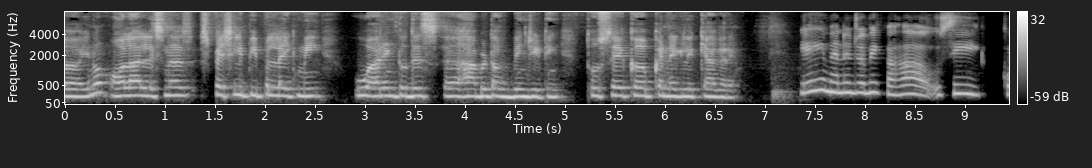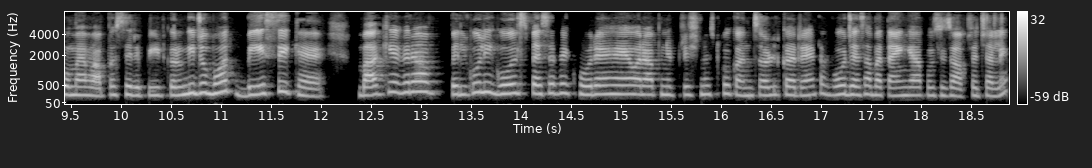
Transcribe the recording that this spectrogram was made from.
you know all our listeners specially people like me who are into this habit of binge eating तो उससे कर्ब करने के लिए क्या करें? यही मैंने जो भी कहा, उसी को मैं वापस से रिपीट करूँगी, जो बहुत बेसिक है। बाकी अगर आप बिल्कुल ही गोल स्पेसिफिक हो रहे हैं और आप न्यूट्रिशनिस्ट को कंसल्ट कर रहे हैं तो वो जैसा बताएँगे, आप उस हिसाब से चलें।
